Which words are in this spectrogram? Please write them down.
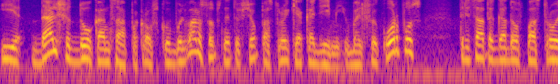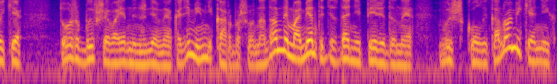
И дальше до конца Покровского бульвара, собственно, это все постройки академии. Большой корпус 30-х годов постройки, тоже бывшая военная инженерная академия имени Карбашева. На данный момент эти здания переданы в Высшую школу экономики, они их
